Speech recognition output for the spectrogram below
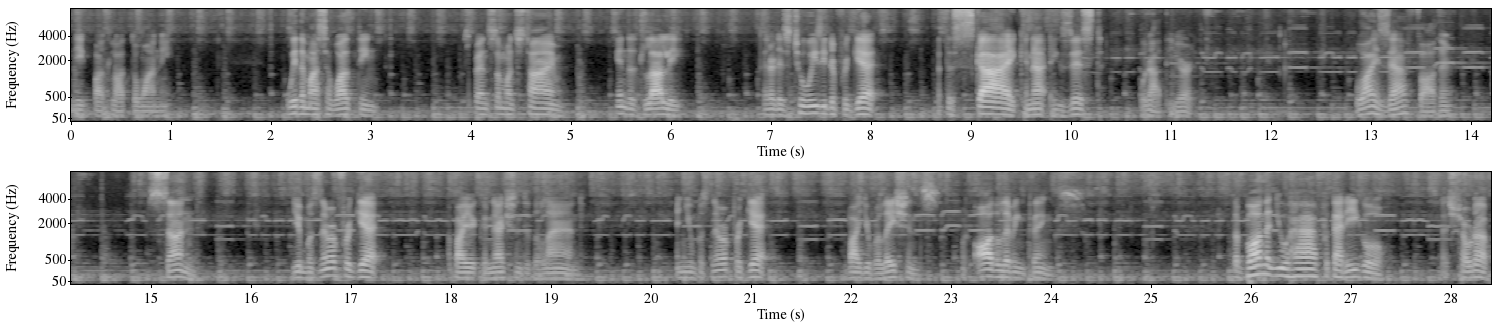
Nicuauhtlatoani. We the Masahualtin spend so much time in the Tlali that it is too easy to forget that the sky cannot exist without the earth. Why is that, Father? Son, you must never forget about your connection to the land, and you must never forget about your relations with all the living things. The bond that you have with that eagle that showed up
